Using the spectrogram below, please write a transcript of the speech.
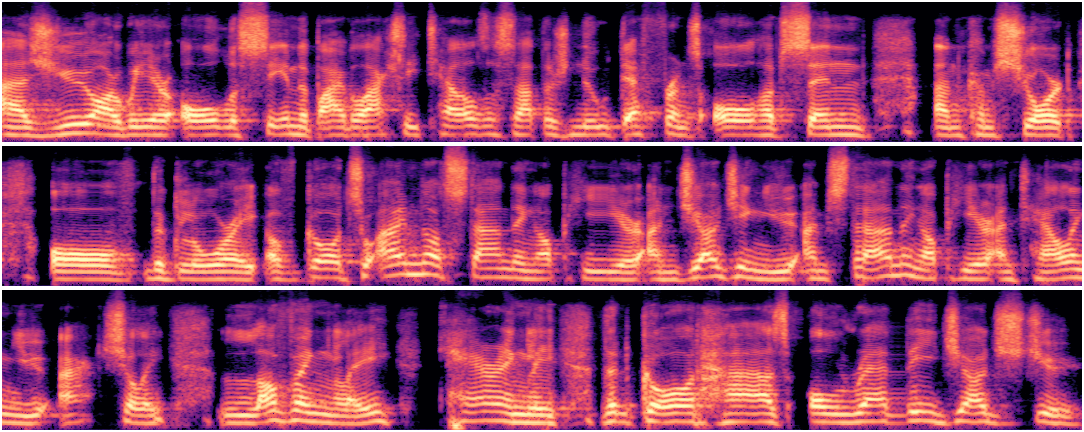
as you are. We are all the same. The Bible actually tells us that there's no difference. All have sinned and come short of the glory of God. So I'm not standing up here and judging you. I'm standing up here and telling you actually lovingly, caringly that God has already judged you.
